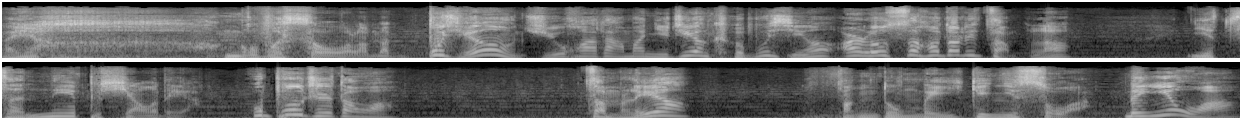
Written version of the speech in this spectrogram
哎呀，我不说了吗？不行，菊花大妈，你这样可不行。二楼四号到底怎么了？你真的不晓得呀？我不知道啊，怎么了呀？房东没给你说啊？没有啊。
